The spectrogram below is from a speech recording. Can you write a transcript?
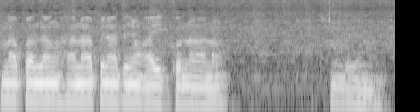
Hanapan lang hanapin natin yung icon na ano. Saan ba yun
